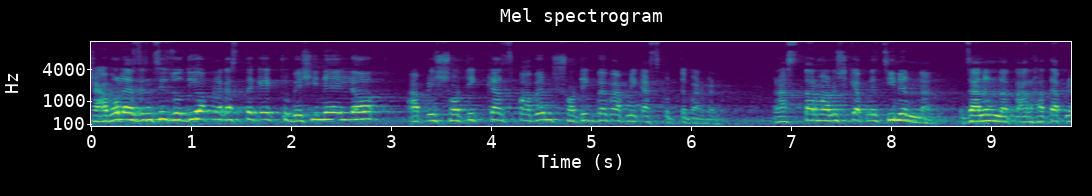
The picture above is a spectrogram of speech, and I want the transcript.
ট্রাভেল এজেন্সি যদিও আপনার কাছ থেকে একটু বেশি নিলেও আপনি সঠিক কাজ পাবেন, সঠিকভাবে আপনি কাজ করতে পারবেন। রাস্তার মানুষকে আপনি চিনেন না, জানেন না তার হাতে আপনি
